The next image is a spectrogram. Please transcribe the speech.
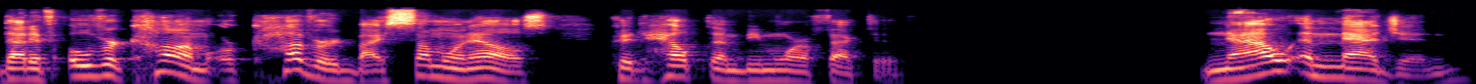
that, if overcome or covered by someone else, could help them be more effective? Now imagine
